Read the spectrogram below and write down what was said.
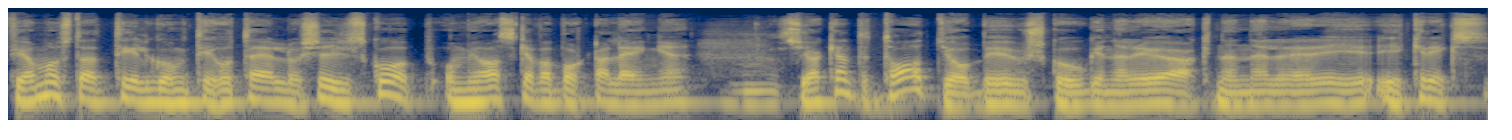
För jag måste ha tillgång till hotell och kylskåp om jag ska vara borta länge. Mm. Så jag kan inte ta ett jobb i urskogen eller i öknen eller i, i krigs...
